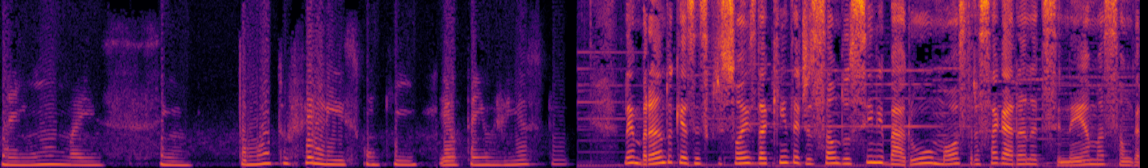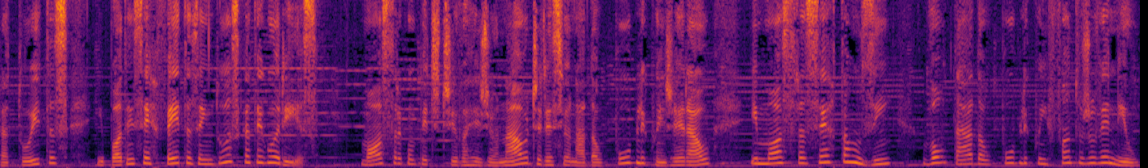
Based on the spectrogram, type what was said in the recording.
nenhum, mas sim, estou muito feliz com o que eu tenho visto. Lembrando que as inscrições da quinta edição do Cine Baru Mostra Sagarana de Cinema são gratuitas e podem ser feitas em duas categorias mostra competitiva regional direcionada ao público em geral e mostra Sertãozinho voltada ao público infanto-juvenil.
